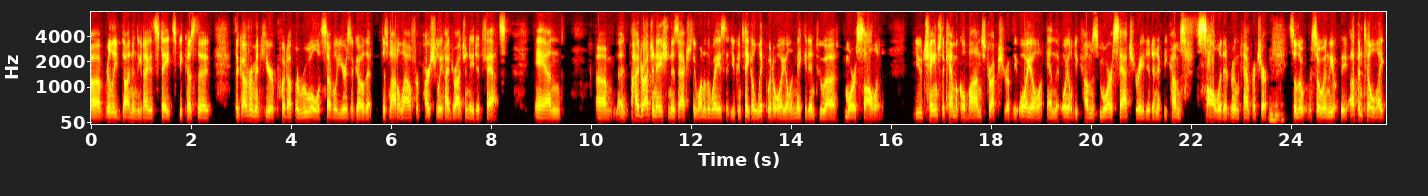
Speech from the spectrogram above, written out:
uh, really done in the United States because the the government here put up a rule several years ago that does not allow for partially hydrogenated fats. And um, uh, hydrogenation is actually one of the ways that you can take a liquid oil and make it into a more solid. You change the chemical bond structure of the oil, and the oil becomes more saturated and it becomes solid at room temperature. Mm-hmm. So, the, so in the up until like,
